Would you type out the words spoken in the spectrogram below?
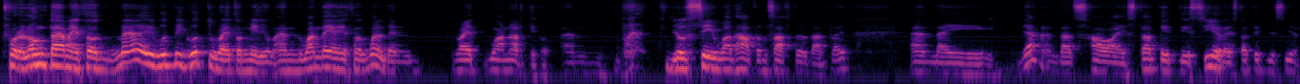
for a long time I thought, man, it would be good to write on Medium, and one day I thought, well, then write one article, and you'll see what happens after that, right? And I, yeah, and that's how I started this year. I started this year.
